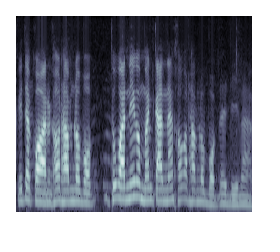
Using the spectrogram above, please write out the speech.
คือแต่ก่อนเขาทำระบบ ทุกวันนี้ก็เหมือนกันนะเขาก็ทำระบบได้ดีมาก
